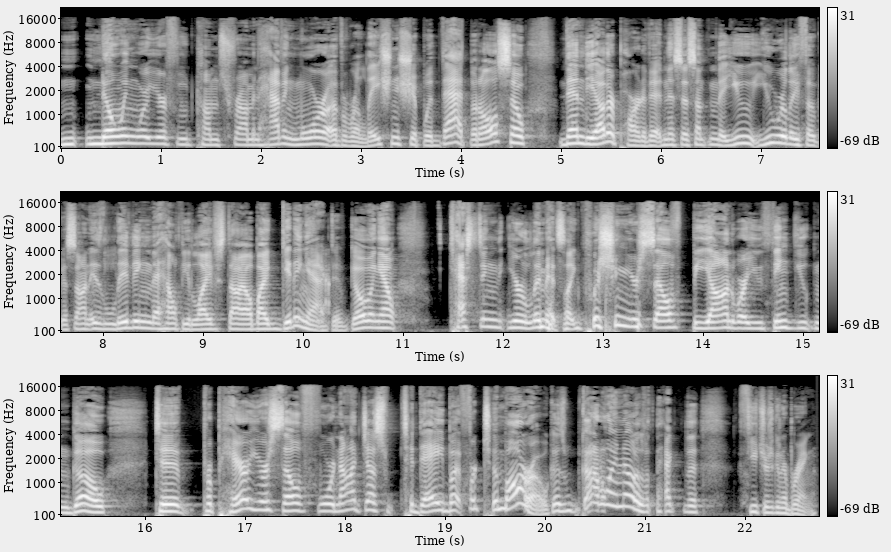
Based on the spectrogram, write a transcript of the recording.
n- knowing where your food comes from and having more of a relationship with that but also then the other part of it and this is something that you you really focus on is living the healthy lifestyle by getting active going out testing your limits, like pushing yourself beyond where you think you can go to prepare yourself for not just today, but for tomorrow. Because God only knows what the heck the future is going to bring.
